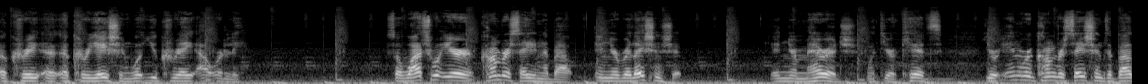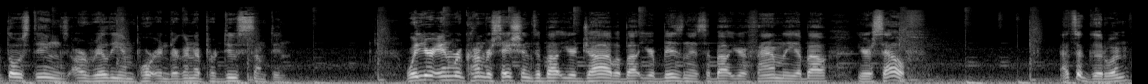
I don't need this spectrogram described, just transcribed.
a, cre- a creation, what you create outwardly. So watch what you're conversating about in your relationship, in your marriage, with your kids. Your inward conversations about those things are really important. They're going to produce something. With your inward conversations about your job, about your business, about your family, about yourself. That's a good one.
